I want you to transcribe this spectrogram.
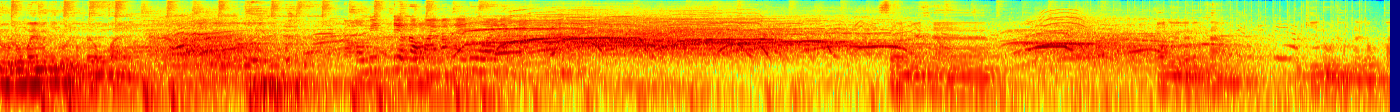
หนูรู้ไหมเมื่อกี้หนูทำอะไรลงไปเขามีเตรียมดอกไม้มาให้ด้วยนะคะสวัสดีครับก่อนอื่นเลยต้องถามเมื่อกี้หนูทำอะไรลงไป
